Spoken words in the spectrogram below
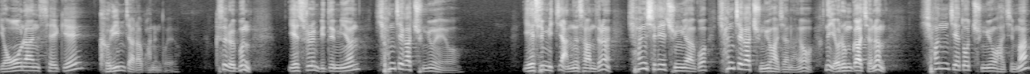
영원한 세계의 그림자라고 하는 거예요. 그래서 여러분, 예수를 믿으면 현재가 중요해요. 예수 믿지 않는 사람들은 현실이 중요하고 현재가 중요하잖아요. 근데 여러분과 저는 현재도 중요하지만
